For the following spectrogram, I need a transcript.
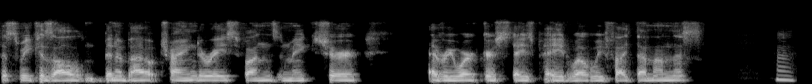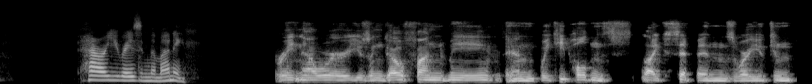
this week has all been about trying to raise funds and make sure every worker stays paid while we fight them on this. Hmm. How are you raising the money? Right now, we're using GoFundMe, and we keep holding like sip-ins where you can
